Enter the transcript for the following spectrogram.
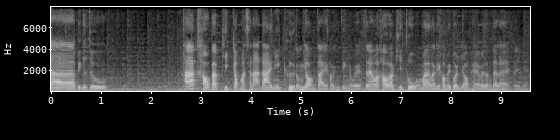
ดาปิกาจู ถ้าเขาแบบพลิกกลับมาชนะได้นี่คือต้องยอมใจเขาจริงๆนะเว้ย แสดงว่าเขาแบบคิดถูกมากๆแล้วที่เขาไม่กดยอมแพ้ไปตั้งแต่แรกอะไรเงี้ย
